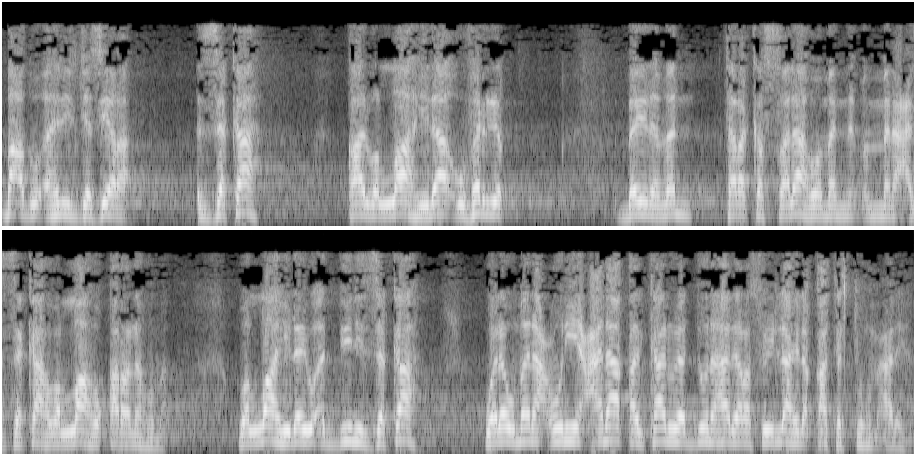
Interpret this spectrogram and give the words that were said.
بعض أهل الجزيرة الزكاة قال والله لا أفرق بين من ترك الصلاة ومن منع الزكاة والله قرنهما. والله لا يؤديني الزكاة ولو منعوني عناقا كانوا يدونها لرسول الله لقاتلتهم عليها.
